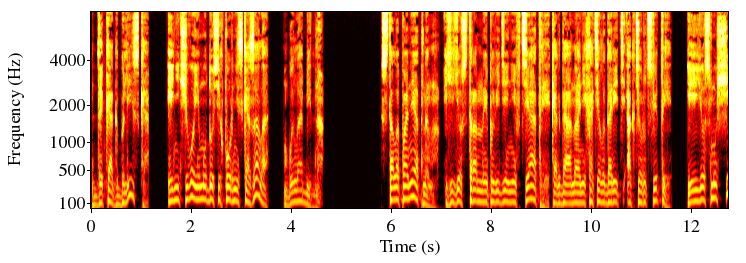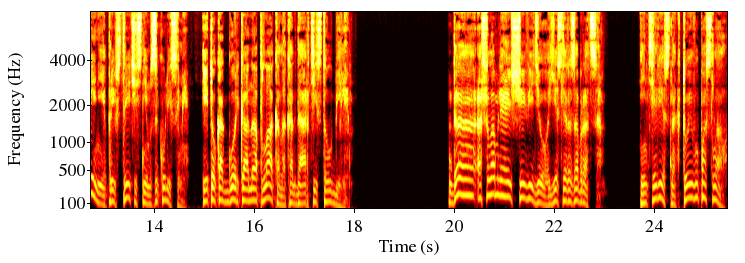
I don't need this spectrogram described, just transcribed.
да как близко, и ничего ему до сих пор не сказала, было обидно. Стало понятным ее странное поведение в театре, когда она не хотела дарить актеру цветы, и ее смущение при встрече с ним за кулисами, и то, как горько она плакала, когда артиста убили. Да, ошеломляющее видео, если разобраться. Интересно, кто его послал?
